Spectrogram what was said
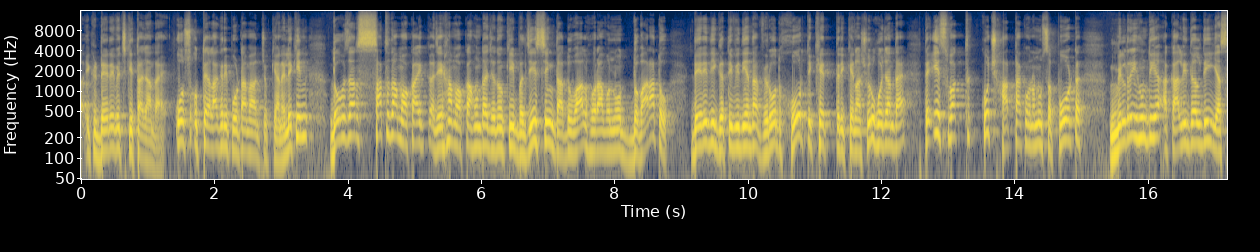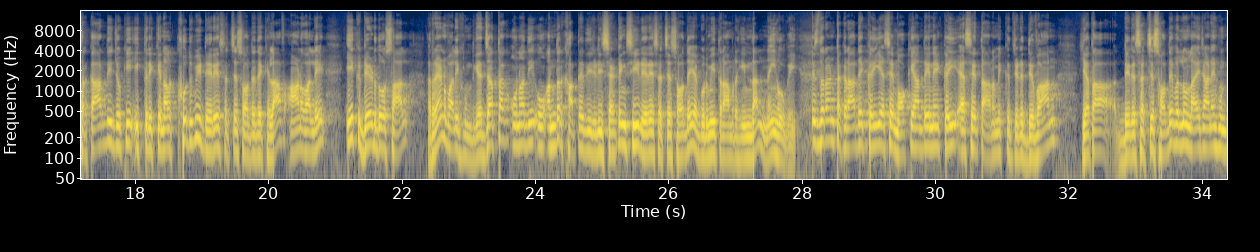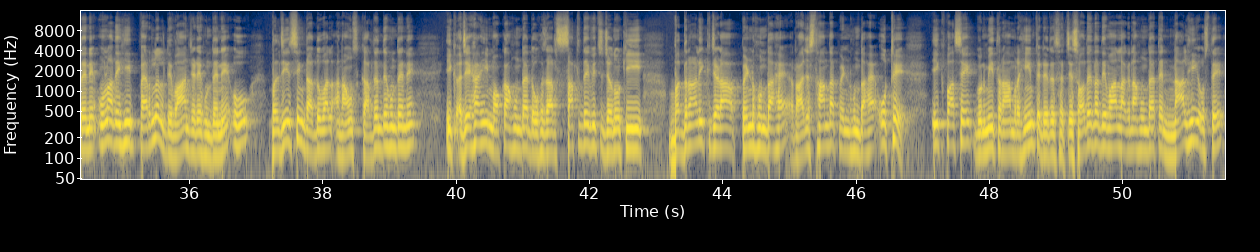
ਇੱਕ ਡੇਰੇ ਵਿੱਚ ਕੀਤਾ ਜਾਂਦਾ ਹੈ। ਉਸ ਉੱਤੇ ਅਲੱਗ ਰਿਪੋਰਟਾਂ ਬਣ ਚੁੱਕੀਆਂ ਨੇ। ਲੇਕਿਨ 2007 ਦਾ ਮੌਕਾ, ਇੱਕ ਅਜਿਹਾ ਮੌਕਾ ਹੁੰਦਾ ਜਦੋਂ ਕਿ ਬਲਜੀਤ ਸਿੰਘ ਦਾਦੂਵਾਲ ਹੋਰਾਂ ਵੱਲੋਂ ਦੁਬਾਰਾ ਤੋਂ ਡੇਰੇ ਦੀ ਗਤੀਵਿਧੀਆਂ ਦਾ ਵਿਰੋਧ ਹੋਰ ਤਿੱਖੇ ਤਰੀਕੇ ਨਾਲ ਸ਼ੁਰੂ ਹੋ ਜਾਂਦਾ ਹੈ ਤੇ ਇਸ ਵਕਤ ਕੁਝ ਹੱਦ ਤੱਕ ਉਹਨਾਂ ਨੂੰ ਸਪੋਰਟ ਮਿਲ ਰਹੀ ਹੁੰਦੀ ਹੈ ਅਕਾਲੀ ਦਲ ਦੀ ਜਾਂ ਸਰਕਾਰ ਦੀ, ਜੋ ਕਿ ਇੱਕ ਤਰੀਕੇ ਨਾਲ ਖੁਦ ਵੀ ਡੇਰੇ ਸੱਚੇ ਸੌਦੇ ਦੇ ਖਿਲਾਫ ਆਉਣ ਵਾਲੇ 1 ਡੇਢ 2 ਸਾਲ ਰਹਿਣ ਵਾਲੀ ਹੁੰਦੀ ਹੈ। ਜਦ ਤੱਕ ਉਹਨਾਂ ਦੀ ਉਹ ਅੰਦਰ ਖਾਤੇ ਦੀ ਜਿਹੜੀ ਸੈਟਿੰਗ ਸੀ, ਡੇਰੇ ਸੱਚੇ ਸੌਦੇ ਜਾਂ ਗੁਰਮੀਤ ਰਾਮ ਰਹੀਮ ਨਾਲ ਨਹੀਂ ਹੋ ਗਈ। ਇਸ ਦੌਰਾਨ ਟਕਰਾਅ ਦੇ ਕਈ ਐਸੇ ਮੌਕੇ ਆਉਂਦੇ ਨੇ, ਕਈ ਐਸੇ ਧਾਰਮਿਕ ਜਿਹੜੇ ਦੀਵਾਨ ਜਾਂ ਤਾਂ ਡੇਰੇ ਸੱਚੇ ਸੌਦੇ ਵੱਲੋਂ ਲਾਏ ਜਾਣੇ ਹੁੰਦੇ ਨੇ। ਉਹਨਾਂ ਦੇ ਹੀ ਪੈਰਲਲ ਦੀਵਾਨ ਜਿਹੜੇ ਹੁੰਦੇ ਨੇ, ਉਹ ਬਲਜੀਤ ਸਿੰਘ ਦਾਦੂਵਾਲ ਅਨਾਉਂਸ ਕਰ ਦਿੰਦੇ ਹੁੰਦੇ ਨੇ। ਇੱਕ ਅਜਿਹਾ ਹੀ ਮੌਕਾ ਹੁੰਦਾ ਹੈ 2007 ਦੇ ਵਿੱਚ, ਜਦੋਂ ਕਿ ਬਦਰਾਲਿਕ ਜਿਹੜਾ ਪਿੰਡ ਹੁੰਦਾ ਹੈ, ਰਾਜਸਥਾਨ ਦਾ ਪਿੰਡ ਹੁੰਦਾ ਹੈ, ਉੱਥੇ ਇੱਕ ਪਾਸੇ ਗੁਰਮੀਤ ਰਾਮ ਰਹੀਮ ਤੇ ਡੇਰੇ ਸੱਚੇ ਸੌਦੇ ਦਾ ਦੀਵਾਨ ਲੱਗਣਾ ਹੁੰਦਾ ਹੈ ਤੇ ਨਾਲ ਹੀ ਉਸ ਤੇ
